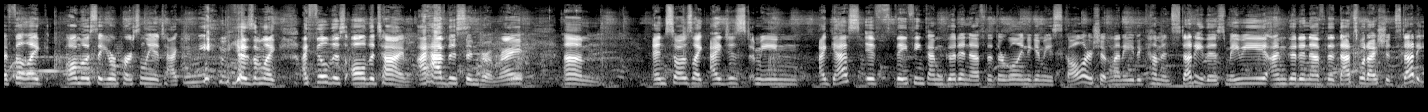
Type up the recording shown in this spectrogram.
I felt like almost that you were personally attacking me because I'm like, I feel this all the time. I have this syndrome, right? Um, and so I was like, I just, I mean, I guess if they think I'm good enough that they're willing to give me scholarship money to come and study this, maybe I'm good enough that that's what I should study.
